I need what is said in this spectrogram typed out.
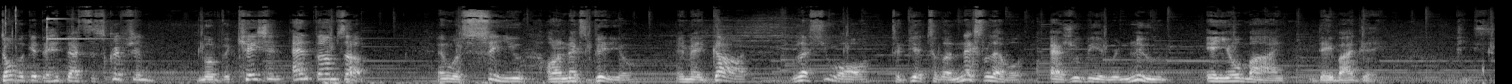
Don't forget to hit that subscription, notification, and thumbs up. And we'll see you on the next video. And may God bless you all to get to the next level as you be renewed in your mind day by day. Peace.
